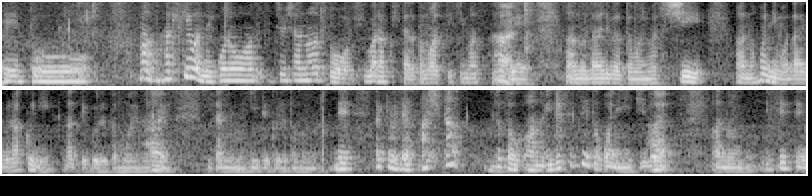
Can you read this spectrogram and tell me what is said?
えっ、と、まあ、吐き気はね、この注射の後、しばらくしたら止まってきますので、はいあの大丈夫だと思いますし、あの本人もだいぶ楽になってくると思います。はい痛みも引いてくると思います。で、さっきも言ったように、明日、ちょっと、あの井出先生のところに一度、はいあの見せて行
